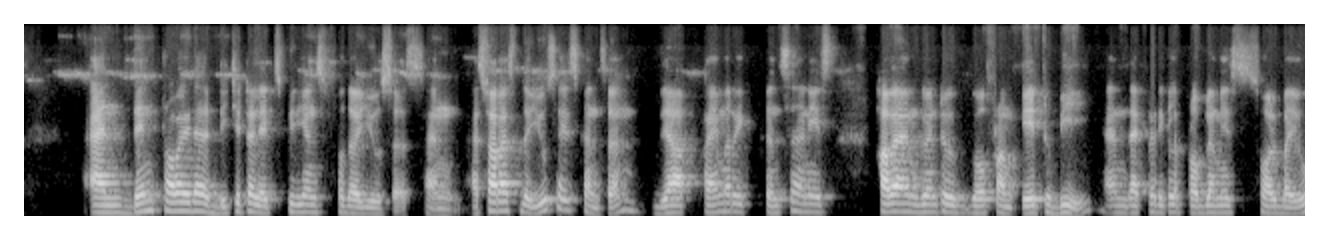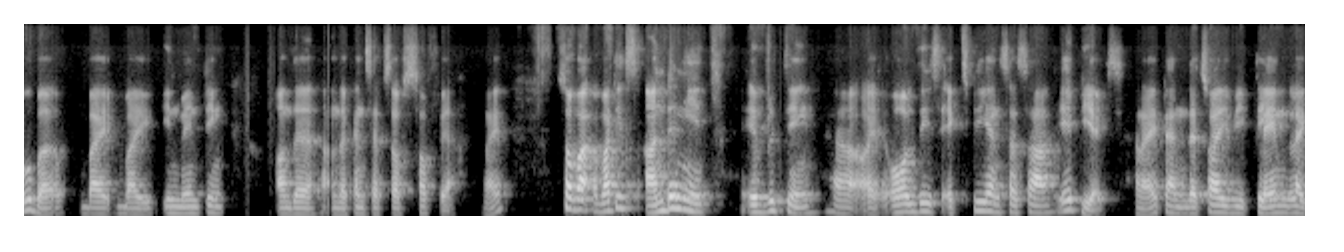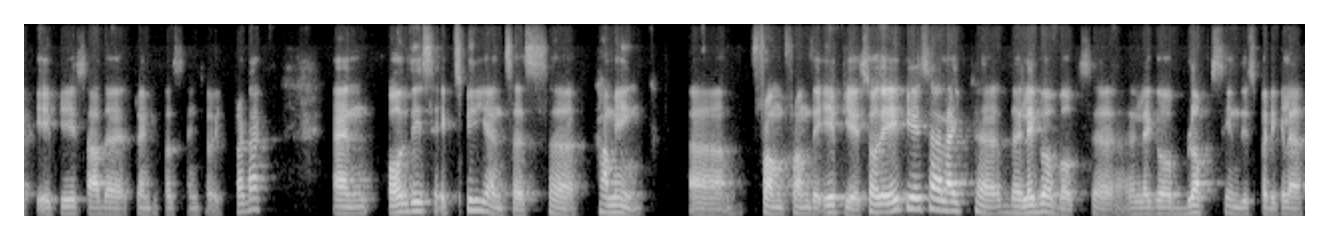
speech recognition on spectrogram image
and then provide a digital experience for the users. And as far as the user is concerned, their primary concern is how I'm going to go from A to B, and that particular problem is solved by Uber by by inventing on the on the concepts of software, right? So what, what is underneath everything, uh, all these experiences are APIs, right? And that's why we claim like APIs are the 21st century product. And all these experiences uh, coming uh, from from the API. So the APIs are like uh, the Lego box, uh, Lego blocks in this particular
